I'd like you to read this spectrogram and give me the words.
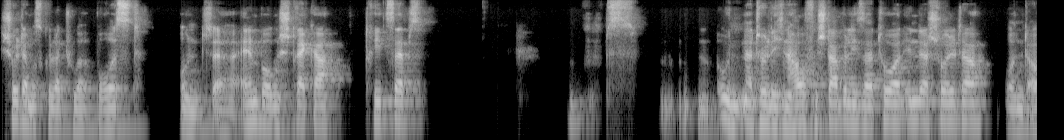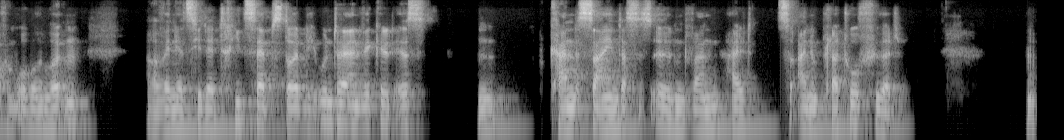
Schultermuskulatur, Brust und äh, Ellenbogenstrecker, Trizeps. Und natürlich ein Haufen Stabilisatoren in der Schulter und auch im oberen Rücken. Aber wenn jetzt hier der Trizeps deutlich unterentwickelt ist, kann es sein, dass es irgendwann halt zu einem Plateau führt. Wir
